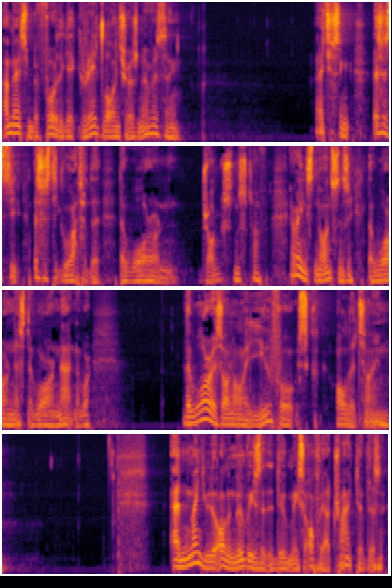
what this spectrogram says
I mentioned before they get grade launchers and everything. I just think this is to, this is to go after the, the war on drugs and stuff. Everything's nonsense. The war on this, the war on that, and the war. The war is on all of you folks all the time. And mind you, all the movies that they do makes it awfully attractive, doesn't it?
